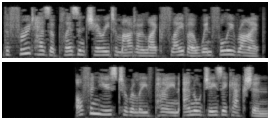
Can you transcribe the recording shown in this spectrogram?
The fruit has a pleasant cherry tomato-like flavor when fully ripe. Often used to relieve pain analgesic action.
